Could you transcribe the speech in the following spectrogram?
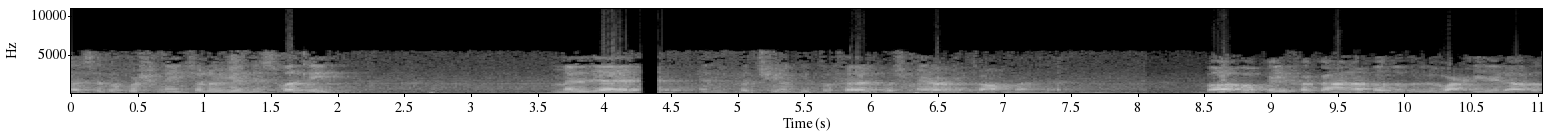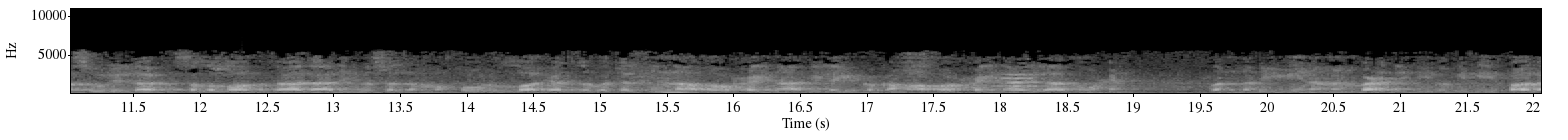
ویسے تو کچھ نہیں، چلو یہ نسبت ہی مل جائے ان بچیوں کی تو خیر کچھ میرا بھی کام بن جائے۔ باب کئی فقان ابد الوحی الى رسول اللہ صلی اللہ تعالی علیہ وسلم؟ مقول اللہ عز وجل انا اوحینا الیک کما اوحینا الى نوح والنبيين من بعده وبه قال،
